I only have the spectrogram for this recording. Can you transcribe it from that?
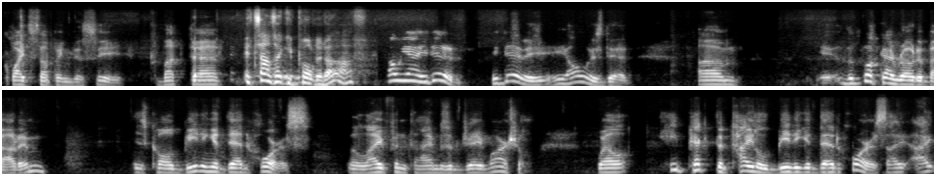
quite something to see. But uh, it sounds like he pulled it off. Oh yeah, he did. He did. He, he always did. Um, the book I wrote about him is called Beating a Dead Horse The Life and Times of Jay Marshall. Well, he picked the title Beating a Dead Horse. I, I,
